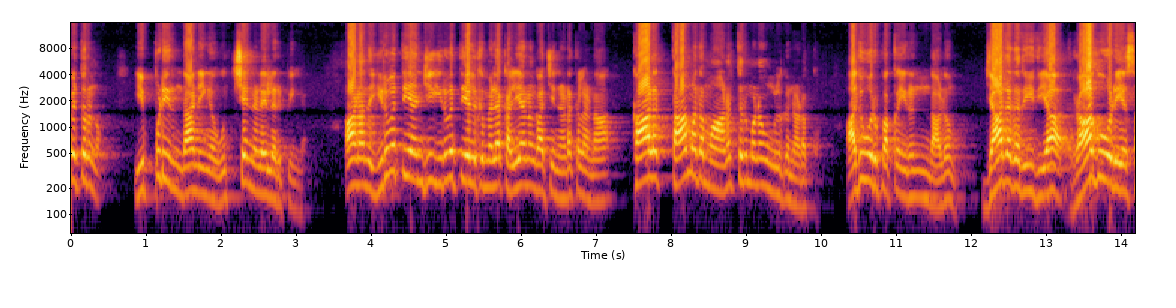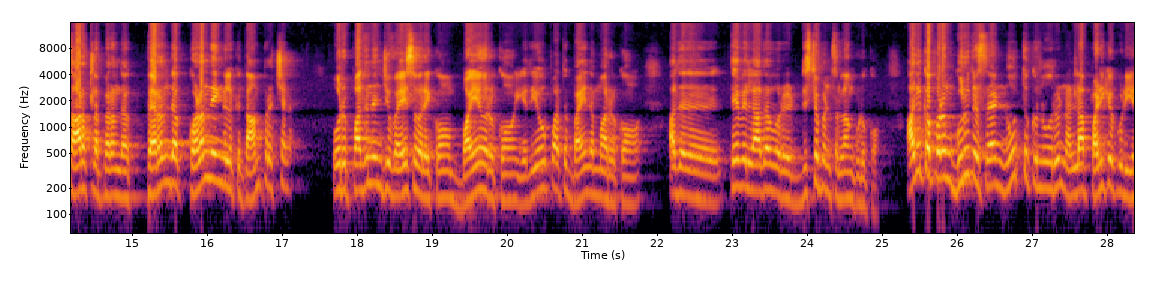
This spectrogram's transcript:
பெற்றுடணும் இப்படி இருந்தால் நீங்கள் உச்ச நிலையில் இருப்பீங்க. ஆனால் அந்த இருபத்தி அஞ்சு இருபத்தி ஏழுக்கு மேலே கல்யாணம் காட்சி நடக்கலைன்னா கால தாமதமான திருமணம் உங்களுக்கு நடக்கும். அது ஒரு பக்கம் இருந்தாலும் ஜாதக ரீதியாக ராகுவோடைய சாரத்தில் பிறந்த பிறந்த குழந்தைங்களுக்கு தான் பிரச்சனை. ஒரு பதினஞ்சு வயசு வரைக்கும் பயம் இருக்கும். எதையோ பார்த்து பயந்த மாதிரி இருக்கும். அது தேவையில்லாத ஒரு டிஸ்டர்பன்ஸ் எல்லாம் கொடுக்கும். அதுக்கப்புறம் குரு தசை நூற்றுக்கு நூறு நல்லா படிக்கக்கூடிய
